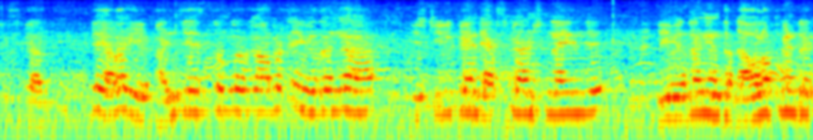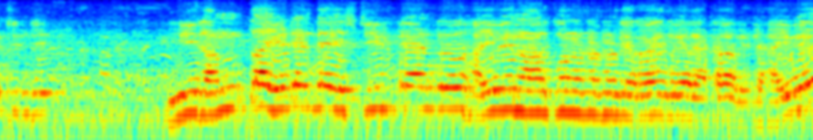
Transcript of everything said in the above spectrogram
సిక్స్కి వెళ్తుంది అంటే అలాగే ఈ పని చేస్తున్నారు కాబట్టి ఈ విధంగా ఈ స్టీల్ ప్లాంట్ ఎక్స్పాన్షన్ అయింది. ఈ విధంగా ఇంత డెవలప్మెంట్ వచ్చింది. మీరంతా ఏంటంటే స్టీల్ ప్లాంట్ హైవేని ఆనుకొని ఉన్నటువంటి ఇరవై ఐదు వేల ఎకరాలు. ఇది హైవే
